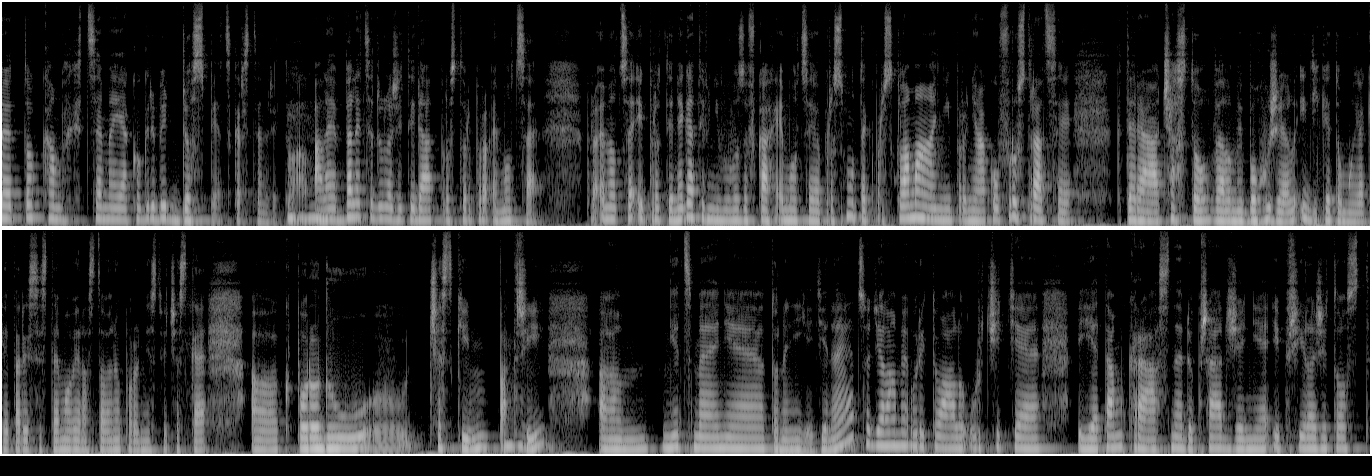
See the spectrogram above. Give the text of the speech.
je to, kam chceme jako kdyby dospět skrz ten rituál. Hmm. Ale je velice důležité dát prostor pro emoce. Pro emoce i pro ty negativní v uvozovkách emoce, jo, pro smutek, pro zklamání, pro nějakou frustraci, která často velmi bohužel i díky tomu, jak je tady systémově nastaveno porodnictví české, eh, k porodu eh, českým patří. Hmm Um, nicméně to není jediné, co děláme u rituálu. Určitě je tam krásné dopřát ženě i příležitost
